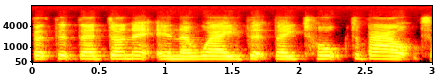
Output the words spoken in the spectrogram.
but that they'd done it in a way that they talked about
